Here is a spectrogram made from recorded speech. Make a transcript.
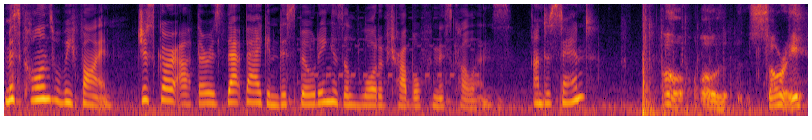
Miss Collins will be fine. Just go, Arthur, as that bag in this building is a lot of trouble for Miss Collins. Understand? Oh, oh, sorry.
